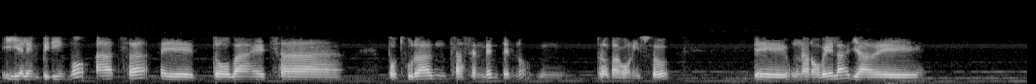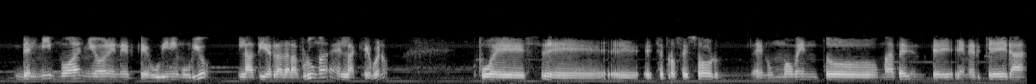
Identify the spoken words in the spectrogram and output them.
y el empirismo hasta eh, todas estas posturas trascendentes, ¿no? Protagonizó eh, una novela ya de del mismo año en el que Houdini murió, La Tierra de las Brumas, en la que, bueno, pues eh, eh, este profesor, en un momento en el que era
